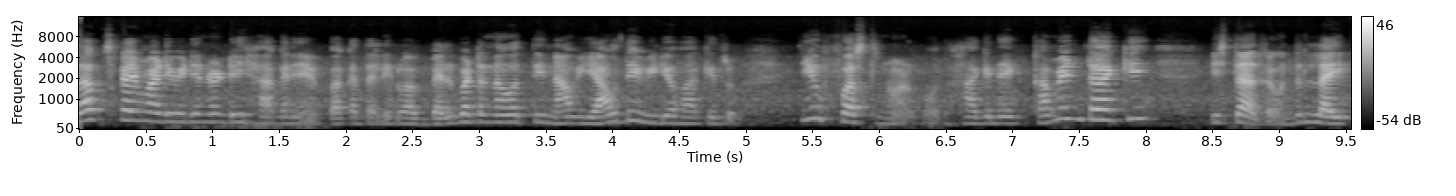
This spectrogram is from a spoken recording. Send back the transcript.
ಸಬ್ಸ್ಕ್ರೈಬ್ ಮಾಡಿ ವಿಡಿಯೋ ನೋಡಿ. ಹಾಗೆಯೇ ಪಕ್ಕದಲ್ಲಿರುವ ಬೆಲ್ ಬಟನ್ ಒತ್ತಿ ನಾವು ಯಾವುದೇ ವಿಡಿಯೋ ಹಾಕಿದ್ರು ನೀವು ಫಸ್ಟ್ ನೋಡ್ಬೋದು. ಹಾಗೆಯೇ ಕಮೆಂಟ್ ಹಾಕಿ. ಇಷ್ಟ ಆದರೆ ಒಂದು ಲೈಕ್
